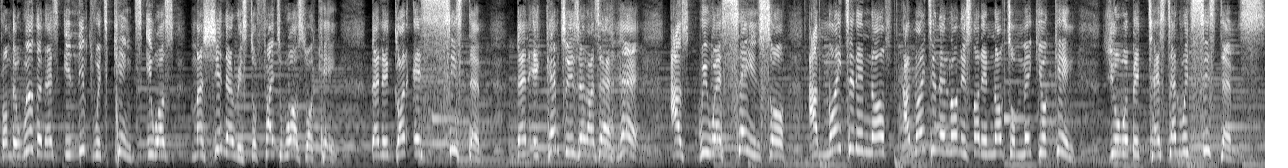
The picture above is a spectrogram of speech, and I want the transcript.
From the wilderness, he lived with kings. He was machineries to fight wars for king. Then he got a system. Then he came to Israel and said, Hey, as we were saying, so anointing enough, anointing alone is not enough to make you king. You will be tested with systems.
